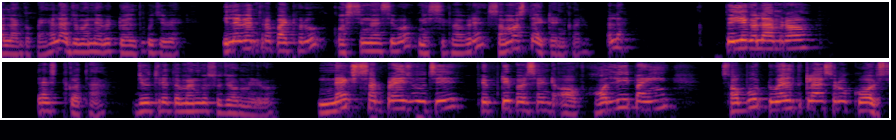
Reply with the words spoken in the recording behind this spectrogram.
वाला जो मैंने ट्वेल्थ को जी इलेवेन्थ रठ रू क्वेश्चन आसव निश्चित भाव में समस्त एटेड कर तो ये गला आम टेस्ट कथा जो थे तुमको सुजोग मिल नेक्स्ट सरप्राइज हूँ फिफ्टी परसेंट अफ हली सब ट्वेल्थ क्लास रो कोर्स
